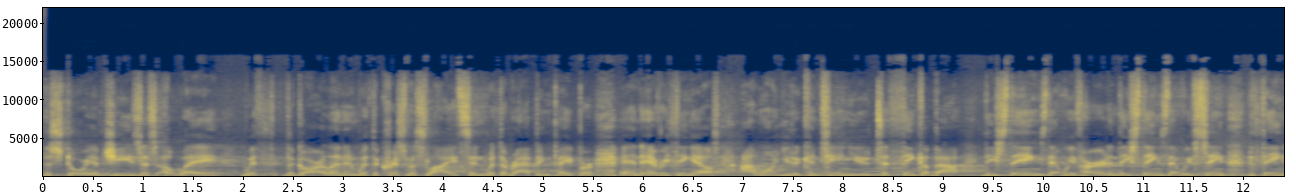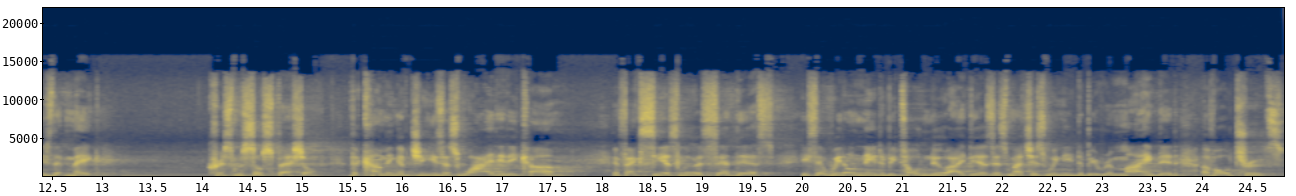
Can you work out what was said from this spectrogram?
the story of Jesus away with the garland and with the Christmas lights and with the wrapping paper and everything else. I want you to continue to think about these things that we've heard and these things that we've seen, the things that make Christmas so special. The coming of Jesus. Why did he come? In fact, C.S. Lewis said this. He said, We don't need to be told new ideas as much as we need to be reminded of old truths.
